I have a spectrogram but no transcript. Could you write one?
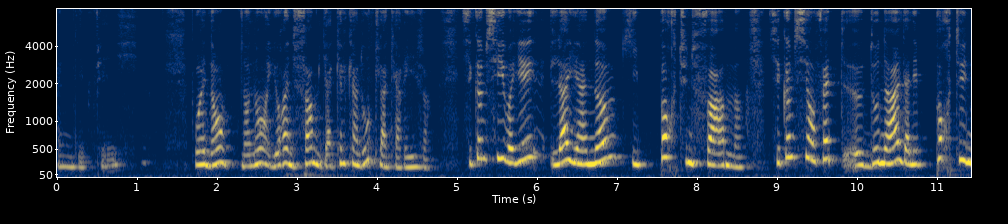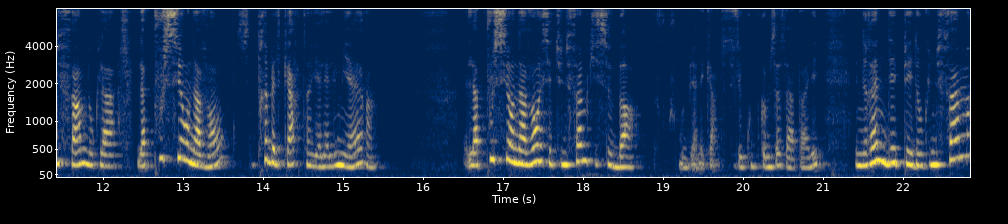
Reine d'épée. Ouais, non, non, non, il y aura une femme, il y a quelqu'un d'autre là qui arrive. C'est comme si, vous voyez, là, il y a un homme qui porte une femme. C'est comme si, en fait, euh, Donald allait porter une femme, donc la, la pousser en avant. C'est une très belle carte, hein, il y a la lumière. La pousser en avant, et c'est une femme qui se bat. Je montre bien les cartes, si je les coupe comme ça, ça va pas aller. Une reine d'épée, donc une femme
